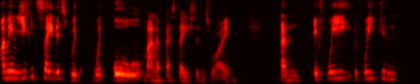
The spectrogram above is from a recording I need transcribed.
I mean, you could say this with with all manifestations, right? And if we if we can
